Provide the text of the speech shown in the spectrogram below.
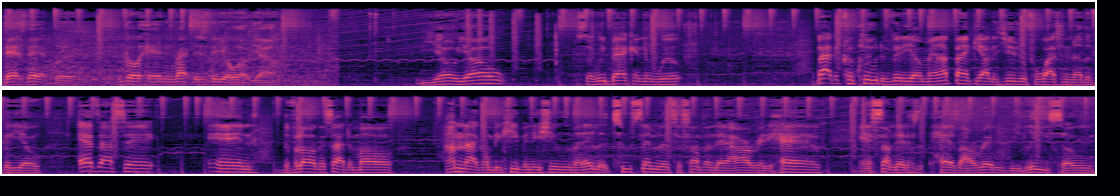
that's that. But go ahead and wrap this video up, y'all. Yo, yo. So we back in the whip. About to conclude the video, man. I thank y'all as usual for watching another video. As I said in the vlog inside the mall, I'm not gonna be keeping these shoes, man. They look too similar to something that I already have and something that has already released. So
